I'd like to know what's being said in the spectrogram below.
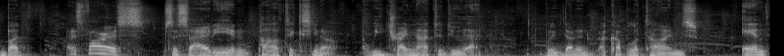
but as far as society and politics, you know, we try not to do that. We've done it a couple of times, and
